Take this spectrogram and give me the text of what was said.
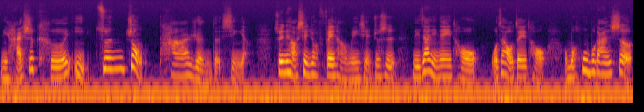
你还是可以尊重他人的信仰，所以那条线就非常明显，就是你在你那一头，我在我这一头，我们互不干涉，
